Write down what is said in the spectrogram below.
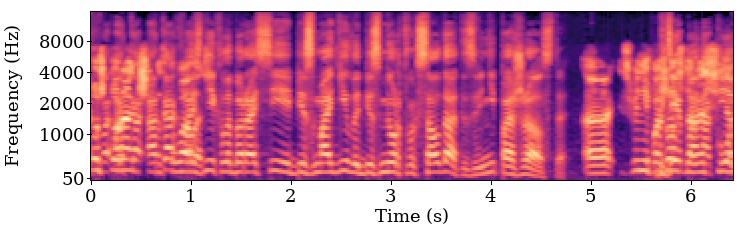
то, что а, раньше а, называлось... как возникла бы Россия без могилы, без мертвых солдат? Извини, пожалуйста. Э, извини, пожалуйста, Россия,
